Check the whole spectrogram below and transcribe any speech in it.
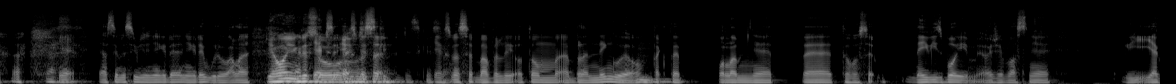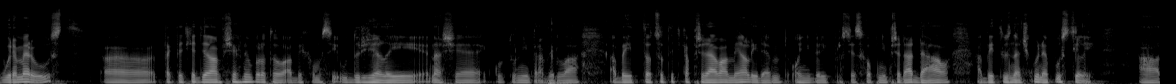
je, já si myslím, že někde, někde budou, ale jo, někde jak, jsou, jak, jsme se, jak jsme se bavili o tom blendingu, jo, hmm. tak to je podle mě, to je, toho se nejvíc bojím, jo, že vlastně jak budeme růst, uh, tak teďka dělám všechno pro to, abychom si udrželi naše kulturní pravidla, aby to, co teďka předávám já lidem, oni byli prostě schopni předat dál, aby tu značku nepustili. A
